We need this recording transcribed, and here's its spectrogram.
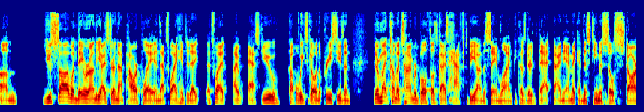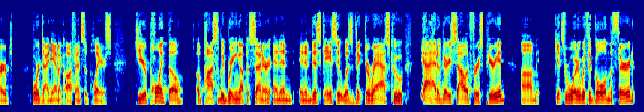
Um, you saw when they were on the ice during that power play, and that's why I hinted at. That's why I asked you a couple weeks ago in the preseason there might come a time where both those guys have to be on the same line because they're that dynamic, and this team is so starved for dynamic offensive players. To your point, though, of possibly bringing up a center, and and and in this case, it was Victor Rask, who yeah had a very solid first period. Um, gets rewarded with a goal in the third,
